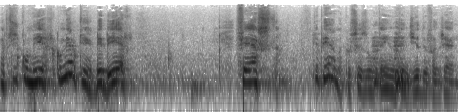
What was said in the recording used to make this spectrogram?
é preciso comer. Comer o quê? Beber. festa. Que pena que vocês não tenham entendido o Evangelho.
